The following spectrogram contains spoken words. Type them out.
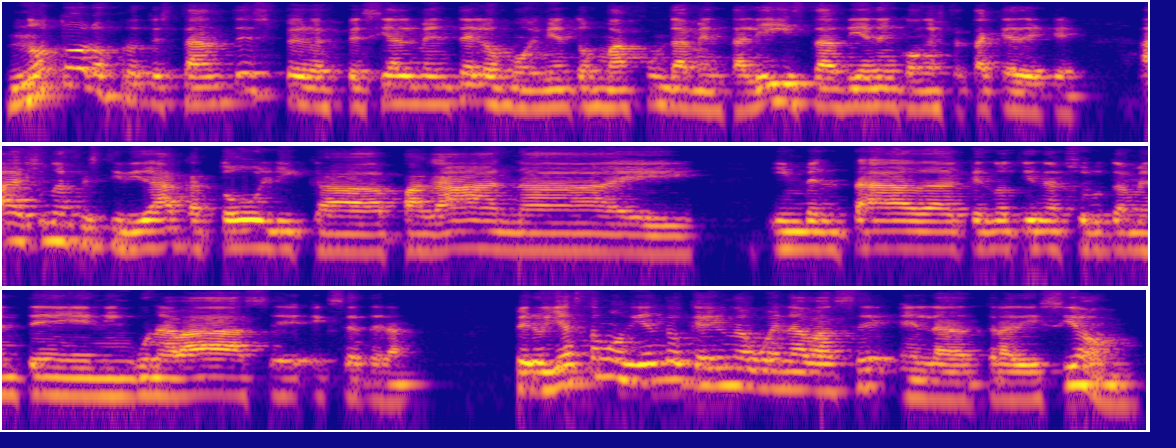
No todos los protestantes, pero especialmente los movimientos más fundamentalistas vienen con este ataque de que, ah, es una festividad católica, pagana, y inventada, que no tiene absolutamente ninguna base, etc. Pero ya estamos viendo que hay una buena base en la tradición.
